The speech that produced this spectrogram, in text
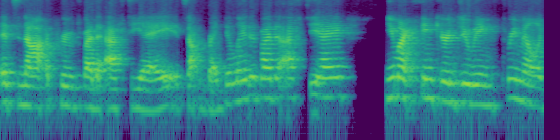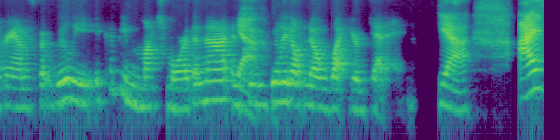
it's not approved by the FDA, it's not regulated by the FDA. you might think you're doing three milligrams, but really it could be much more than that. And yeah. so you really don't know what you're getting. Yeah. I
